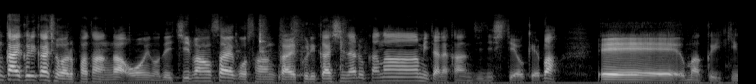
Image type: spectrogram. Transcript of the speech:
3回繰り返し終わるパターンが多いので一番最後3回繰り返しになるかなみたいな感じにしておけば、えー、うまくいき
